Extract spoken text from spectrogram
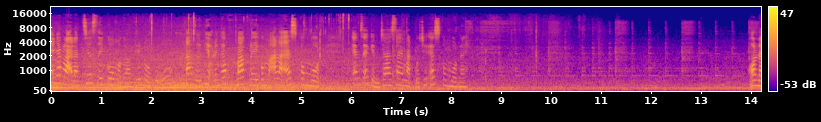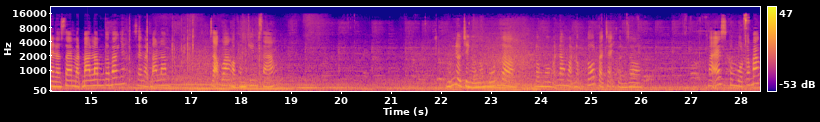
Em nhắc lại là chiếc Seiko mà gần thiên đồ cũ đang giới thiệu đến các bác đây có mã là S01. Em sẽ kiểm tra sai mặt của chiếc S01 này. Con này là size mặt 35 các bác nhé. Size mặt 35 Dạ quang ở phần kim sáng. Đúng điều chỉnh ở hướng 4 giờ Đồng hồ vẫn đang hoạt động tốt và chạy chuẩn giờ. Mà S01 các bác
